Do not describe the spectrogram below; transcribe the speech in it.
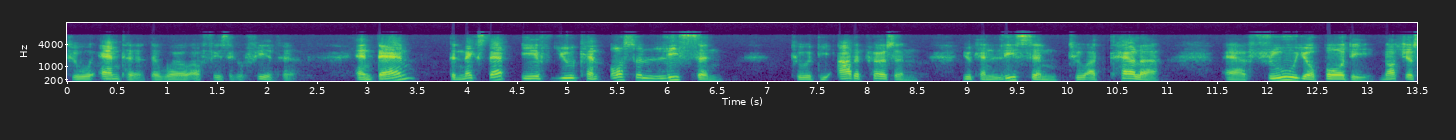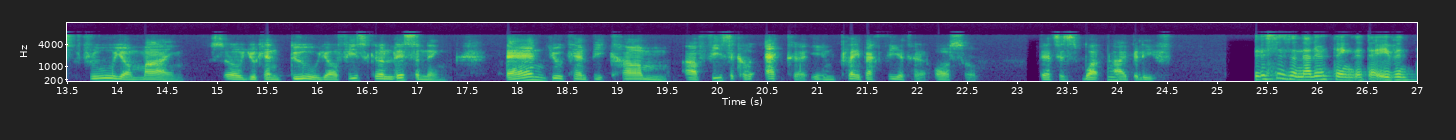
to enter the world of physical theater. And then the next step, if you can also listen to the other person, you can listen to a teller uh, through your body, not just through your mind. So you can do your physical listening. Then you can become a physical actor in playback theater also. That is what I believe this is another thing that I even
